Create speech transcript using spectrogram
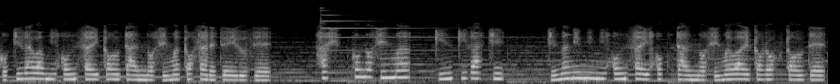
こちらは日本最東端の島とされているぜ。端っこの島、近畿がち。ちなみに日本最北端の島はエトロフ島で、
